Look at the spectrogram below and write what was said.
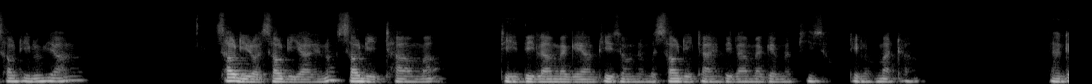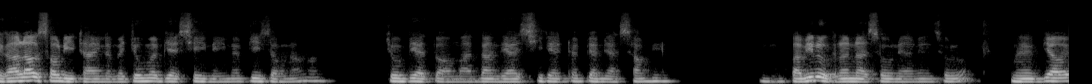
ဆောက်တည်လို့ရတာဆောက်တည်တော့ဆောက်တည်ရတယ်နော်ဆောက်တည်ထားမှ ဒီသီလမဂ္ဂင်ပြည့်စုံတယ်မဆောက်တည်တိုင်းသီလမဂ္ဂင်မပြည့်စုံဒီလိုမှတ်ထားအဲတကားလောက်ဆောက်တည်တိုင်းလည်းမကြိုးမပြတ်ရှိနေလည်းပြည့်စုံတော့မှာကြိုးပြတ်သွားမှတန်တရားရှိတဲ့အတွက်ပြတ်ပြတ်ဆောက်နေဘာဖြစ်လို့ခဏနာဆုံးနေလဲဆိုတော့မပြောက်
